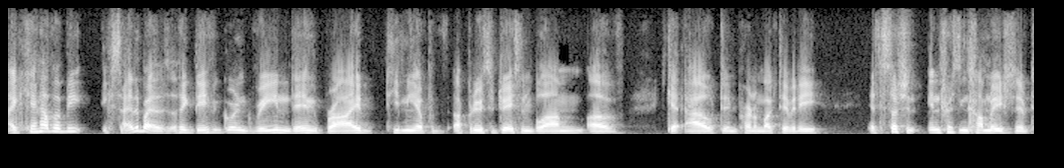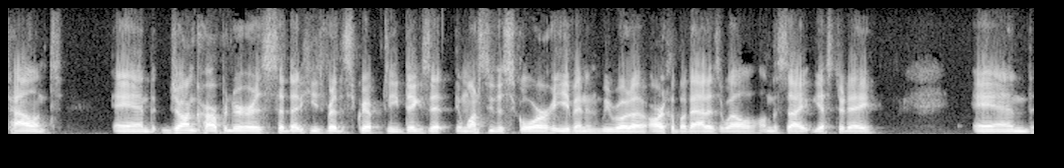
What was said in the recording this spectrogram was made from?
I can't help but be excited by this. I think David Gordon Green and Danny McBride teaming up with uh, producer Jason Blum of Get Out and Paranormal Activity. It's such an interesting combination of talent. And John Carpenter has said that he's read the script and he digs it and wants to do the score. Even we wrote an article about that as well on the site yesterday. And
